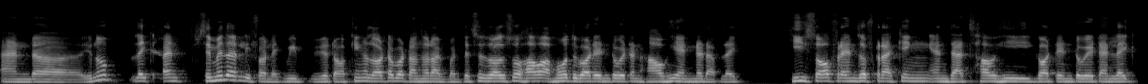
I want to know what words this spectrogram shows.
and uh, you know like and similarly for like we we are talking a lot about Anuraag but this is also how amod got into it and how he ended up like he saw friends of tracking and that's how he got into it. And like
